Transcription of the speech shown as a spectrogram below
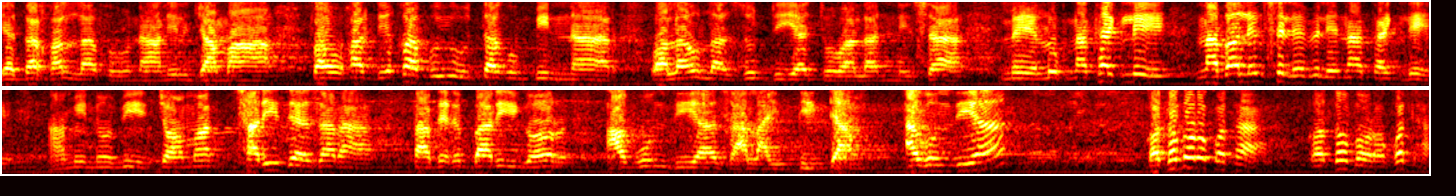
يتخلفون عن الجماعه فاحرق بيوتهم بالنار ولولا الذريه ولا النساء মেয়ে লোক না থাকলে নাবালেগ ছেলেবেলে না থাকলে আমি নবী জমাত ছাড়ি দেয় যারা তাদের বাড়ি ঘর আগুন দিয়া জ্বালাই দিতাম। আগুন দিয়া? কত বড় কথা, কত বড় কথা।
